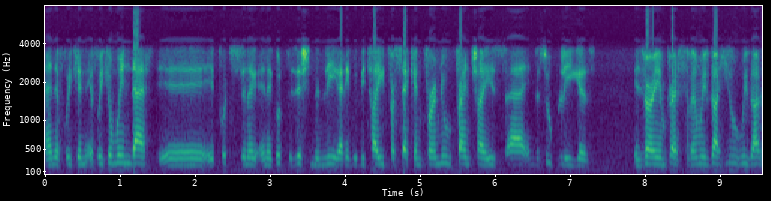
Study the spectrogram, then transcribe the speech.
and if we can if we can win that, uh, it puts us in a in a good position in the league. I think we'd be tied for second for a new franchise uh, in the Super League is is very impressive. And we've got we've got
